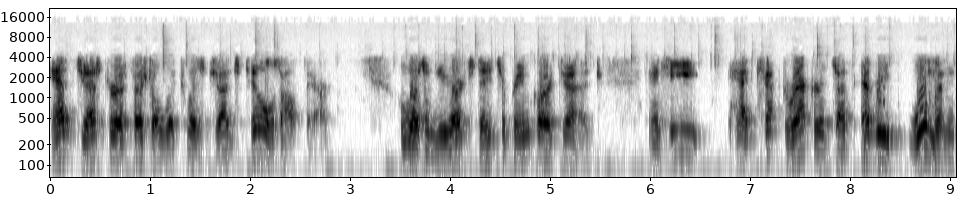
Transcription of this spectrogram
head jester official, which was Judge Tills out there, who was a New York State Supreme Court judge, and he had kept records of every woman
